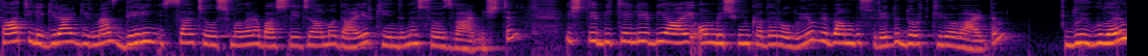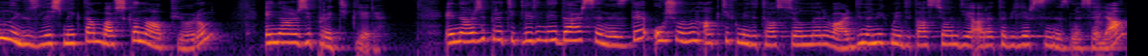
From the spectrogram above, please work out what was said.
tatile girer girmez derin içsel çalışmalara başlayacağıma dair kendime söz vermiştim. İşte biteli bir ay 15 gün kadar oluyor ve ben bu sürede 4 kilo verdim. Duygularımla yüzleşmekten başka ne yapıyorum? Enerji pratikleri. Enerji pratikleri ne derseniz de Osho'nun aktif meditasyonları var. Dinamik meditasyon diye aratabilirsiniz mesela.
